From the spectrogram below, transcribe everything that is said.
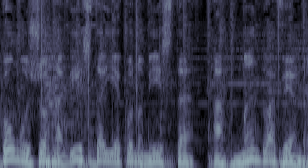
com o jornalista e economista Armando Avena.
